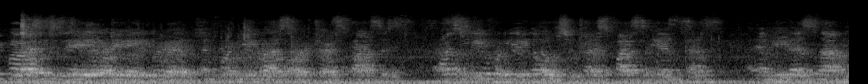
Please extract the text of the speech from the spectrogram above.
Give us this day our daily bread, and forgive us our trespasses, as we forgive those who trespass against us. And lead us not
